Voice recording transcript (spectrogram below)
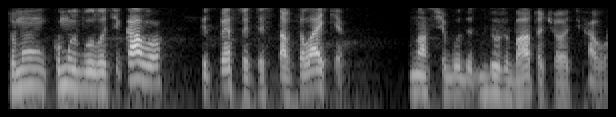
Тому, кому було цікаво, підписуйтесь, ставте лайки. У нас ще буде дуже багато чого цікавого.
